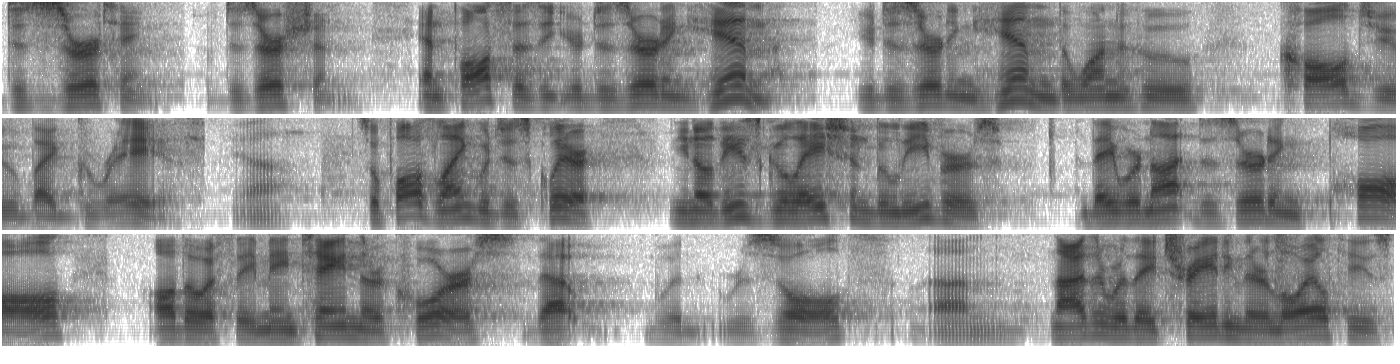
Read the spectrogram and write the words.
deserting, of desertion. And Paul says that you're deserting him. You're deserting him, the one who called you by grace. Yeah. So Paul's language is clear. You know, these Galatian believers, they were not deserting Paul, although if they maintained their course, that would result. Um, neither were they trading their loyalties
